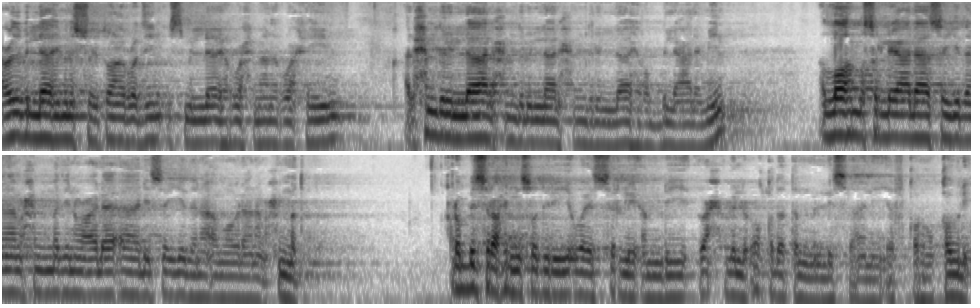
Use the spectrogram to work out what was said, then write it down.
أعوذ بالله من الشيطان الرجيم. بسم الله الرحمن الرحيم. الحمد لله الحمد لله الحمد لله رب العالمين. اللهم صل على سيدنا محمد وعلى آل سيدنا ومولانا محمد. رب اشرح لي صدري ويسر لي أمري واحلل عقدة من لساني يفقه قولي.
